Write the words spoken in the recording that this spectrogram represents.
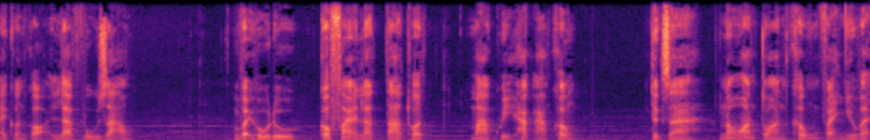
hay còn gọi là Vu giáo. Vậy Hoodoo có phải là tà thuật, ma quỷ hắc ám không? Thực ra, nó hoàn toàn không phải như vậy.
